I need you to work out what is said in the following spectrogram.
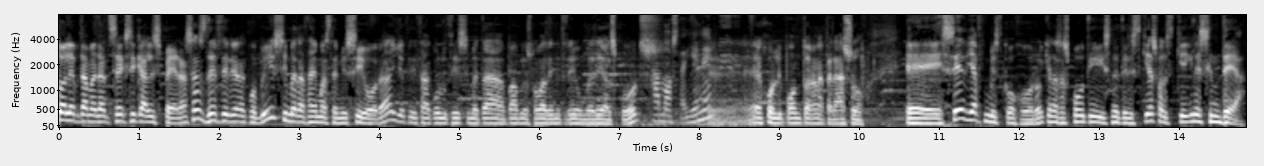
8 λεπτά μετά τις 6, καλησπέρα σας. Δεύτερη εκπομπή. Σήμερα θα είμαστε μισή ώρα γιατί θα ακολουθήσει μετά Παύλος Παπαδημητρίου με Real Sports. Χαμός θα γίνει. Ε, έχω λοιπόν τώρα να περάσω ε, σε διαφημιστικό χώρο και να σας πω ότι η συνεταιριστική ασφαλιστική έγινε συνδέα.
